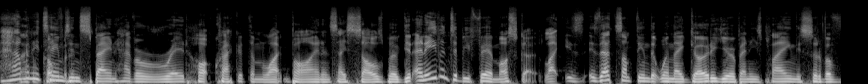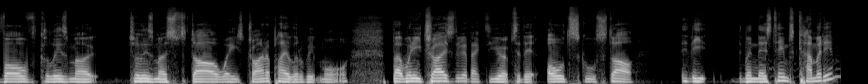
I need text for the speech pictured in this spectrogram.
How many teams in. Spain have a red hot crack at them like Bayern and say Salzburg did? And even to be fair, Moscow. Like, is, is that something that when they go to Europe and he's playing this sort of evolved Galismo, Turismo style where he's trying to play a little bit more, but when he tries to go back to Europe to that old school style, the, when there's teams come at him,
